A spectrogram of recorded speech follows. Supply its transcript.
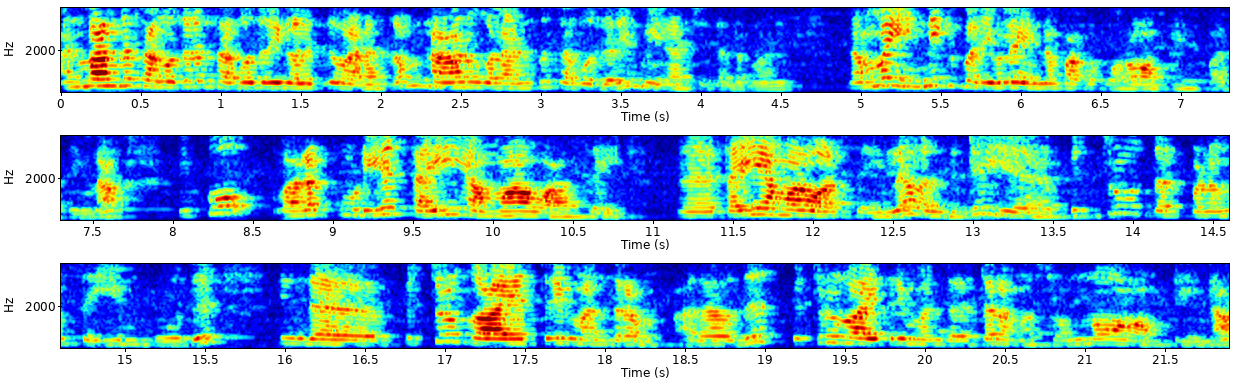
அன்பார்ந்த சகோதர சகோதரிகளுக்கு வணக்கம். நான் உங்கள் அன்பு சகோதரி மீனாட்சி தண்டபாணி. நம்ம இன்னைக்கு பதிவில் என்ன பார்க்க போகிறோம் அப்படின்னு பார்த்தீங்கன்னா இப்போ வரக்கூடிய தை அமாவாசை தை அமாவாசையில் வந்துட்டு பித்ரு தர்ப்பணம் செய்யும் போது இந்த பித்ரு காயத்ரி மந்திரம் அதாவது பித்ரு காயத்ரி மந்திரத்தை நம்ம சொன்னோம் அப்படின்னா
